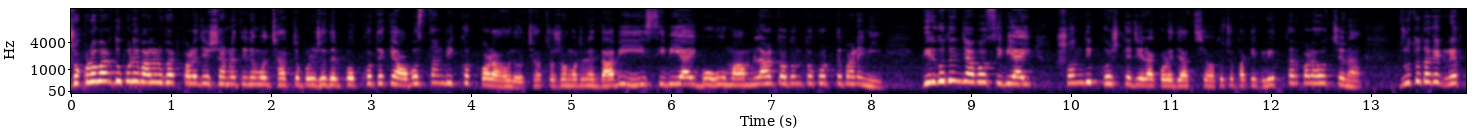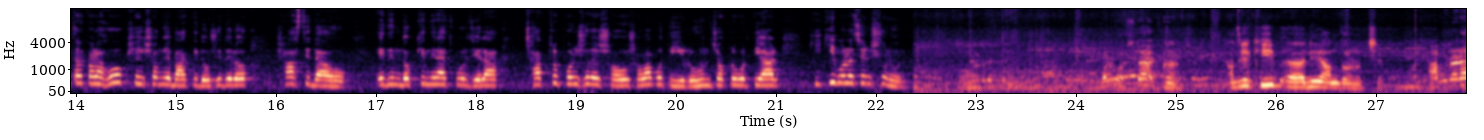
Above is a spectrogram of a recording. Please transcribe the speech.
শুক্রবার দুপুরে বালুরঘাট কলেজের সামনে তৃণমূল ছাত্র পরিষদের পক্ষ থেকে অবস্থান বিক্ষোভ করা হলো। ছাত্র সংগঠনের দাবি সিবিআই বহু মামলার তদন্ত করতে পারেনি। দীর্ঘদিন যাবৎ সিবিআই সন্দীপ ঘোষকে জেরা করে যাচ্ছে অথচ তাকে গ্রেপ্তার করা হচ্ছে না। দ্রুত তাকে গ্রেপ্তার করা হোক সেই সঙ্গে বাকি দোষীদেরও শাস্তি দেওয়া হোক। এদিন দক্ষিণ দিনাজপুর জেলা ছাত্র পরিষদের সহ সভাপতি রোহন চক্রবর্তী আর কি কি বলেছেন শুনুন। বলব স্টার্ট হ্যাঁ। আজকে কি নিয়ে আন্দোলন হচ্ছে? আপনারা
